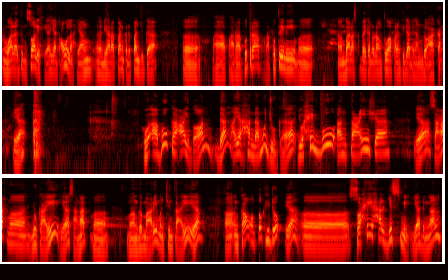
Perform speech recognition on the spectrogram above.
waladun solih ya yataulah yang diharapkan ke depan juga uh, para putra para putri ini uh, membalas kebaikan orang tua paling tidak dengan mendoakan ya. Wa abuka aidon dan ayahandamu juga yuhibbu anta'isha ya sangat menyukai ya sangat uh, menggemari mencintai ya. Uh, engkau untuk hidup ya uh, sahihal jismi ya dengan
